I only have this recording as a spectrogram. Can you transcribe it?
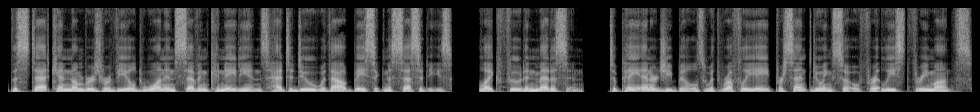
The StatCan numbers revealed 1 in 7 Canadians had to do without basic necessities, like food and medicine, to pay energy bills with roughly 8% doing so for at least three months.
